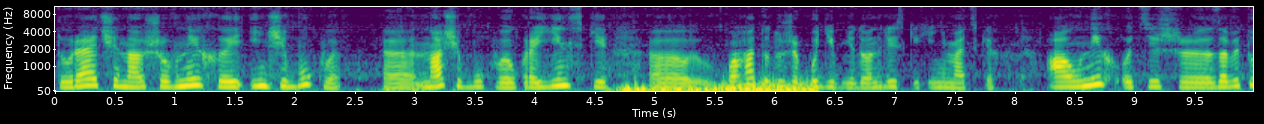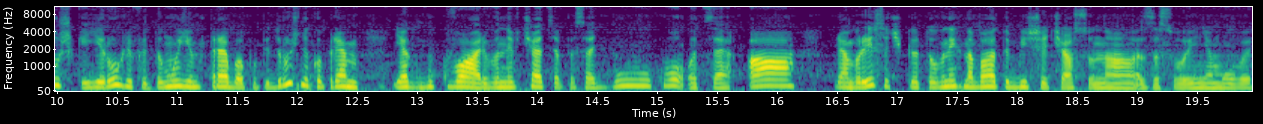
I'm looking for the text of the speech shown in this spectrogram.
Туреччина, що в них е, інші букви, е, наші букви українські, е, багато дуже подібні до англійських і німецьких. А у них оці ж е, завитушки, ієрогліфи, тому їм треба по підручнику, прям як буквар. Вони вчаться писати букву, оце А, прям рисочки, то в них набагато більше часу на засвоєння мови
